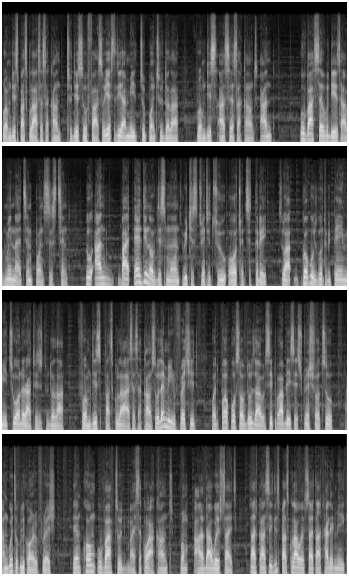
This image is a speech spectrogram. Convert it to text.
from this particular AdSense account today so far. So yesterday, I made $2.2 from this AdSense account and over seven days, I've made 19.16. So and by ending of this month, which is 22 or 23, so uh, Google is going to be paying me $222 from this particular AdSense account. So let me refresh it for the purpose of those that will see probably it's a screenshot. So I'm going to click on refresh, then come over to my second account from another website. So as you can see, this particular website actually make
